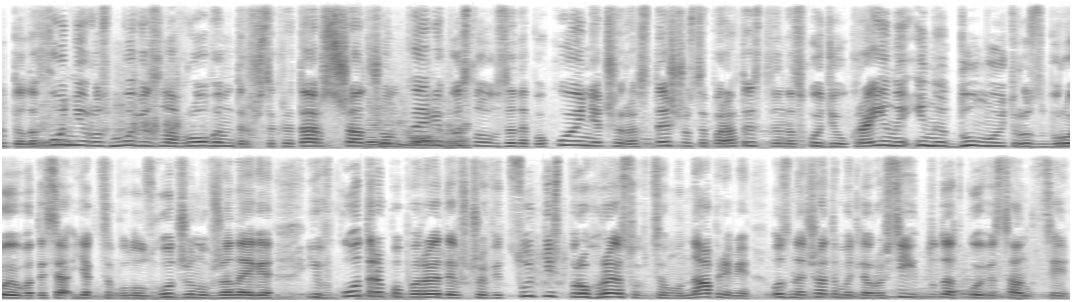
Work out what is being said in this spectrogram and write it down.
у телефонній розмові з Лавровим. Держсекретар США Джон Керрі висловив занепокоєння через те, що сепаратисти на сході України і не думають роззброюватися, як це було узгоджено в Женеві, і вкотре попередив, що відсутність прогресу в цьому напрямі означатиме для Росії додаткові санкції.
